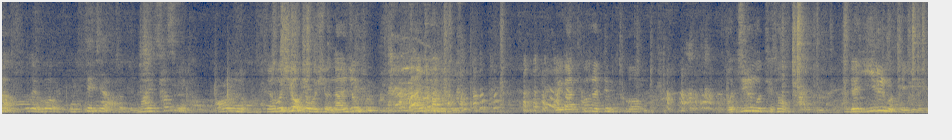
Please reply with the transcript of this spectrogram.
야, 근데 그거 50cm 많이 샀습니까? 어휴, 여보시오, 여보시오, 날 좀, 날좀 보세요. 내가 태어날 때부터 걷지를 못해서 내 일을 못해, 일을.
